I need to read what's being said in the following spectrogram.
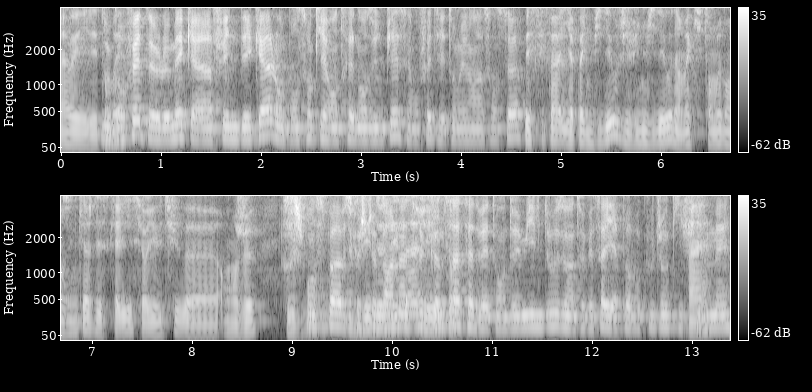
Ah oui, il est tombé. Donc en fait, le mec a fait une décale en pensant qu'il rentrait dans une pièce et en fait, il est tombé dans l'ascenseur. Mais c'est pas, il y a pas une vidéo? J'ai vu une vidéo d'un mec qui tombait dans une cage d'escalier sur YouTube euh, en jeu. je pense pas parce que je te parle d'un truc comme ça, ça devait être en 2012 ou un truc comme ça. Il y a pas beaucoup de gens qui filmaient.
